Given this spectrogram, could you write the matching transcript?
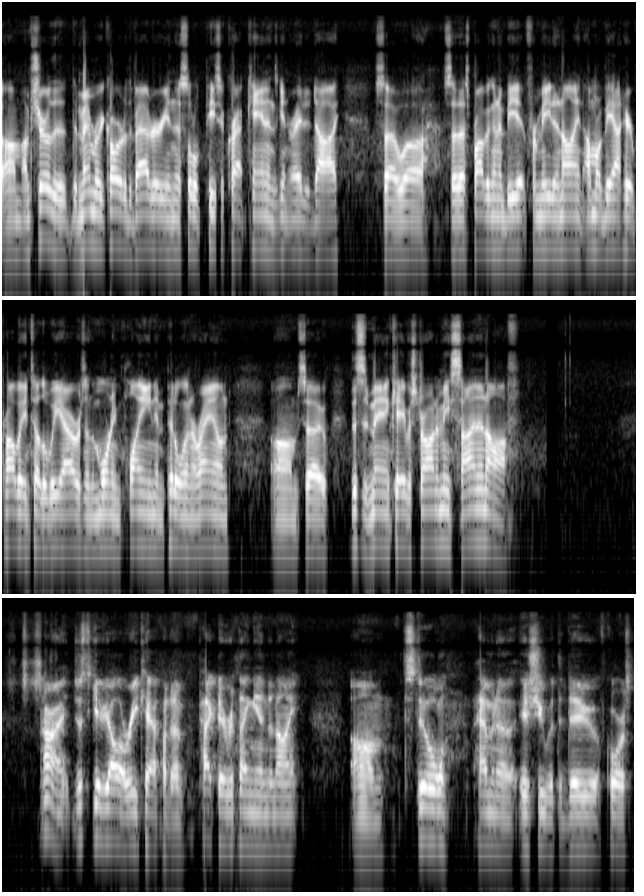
Um, I'm sure the, the memory card or the battery in this little piece of crap Canon is getting ready to die. So, uh, so that's probably going to be it for me tonight. I'm going to be out here probably until the wee hours in the morning playing and piddling around. Um, so, this is Man Cave Astronomy signing off. Alright, just to give you all a recap, I packed everything in tonight. Um, still having a issue with the dew, of course.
